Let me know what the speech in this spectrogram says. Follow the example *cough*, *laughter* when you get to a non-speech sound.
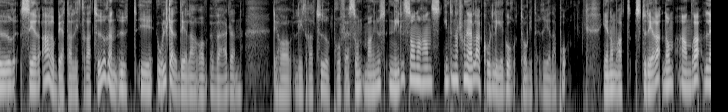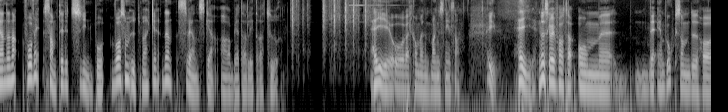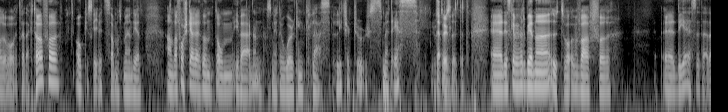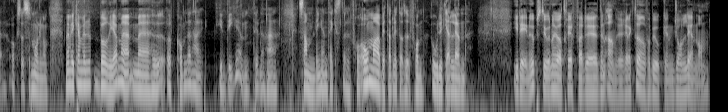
Hur ser arbetarlitteraturen ut i olika delar av världen? Det har litteraturprofessorn Magnus Nilsson och hans internationella kollegor tagit reda på. Genom att studera de andra länderna får vi samtidigt syn på vad som utmärker den svenska arbetarlitteraturen. Hej och välkommen Magnus Nilsson. Hej. Hej! Nu ska vi prata om eh, en bok som du har varit redaktör för och skrivit tillsammans med en del andra forskare runt om i världen som heter Working Class Literatures med ett S Just där på slutet. Eh, det ska vi väl bena ut varför eh, det S är där också så småningom. Men vi kan väl börja med, med hur uppkom den här idén till den här samlingen texter från, om arbetad litteratur från olika länder? Idén uppstod när jag träffade den andra redaktören för boken, John Lennon.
